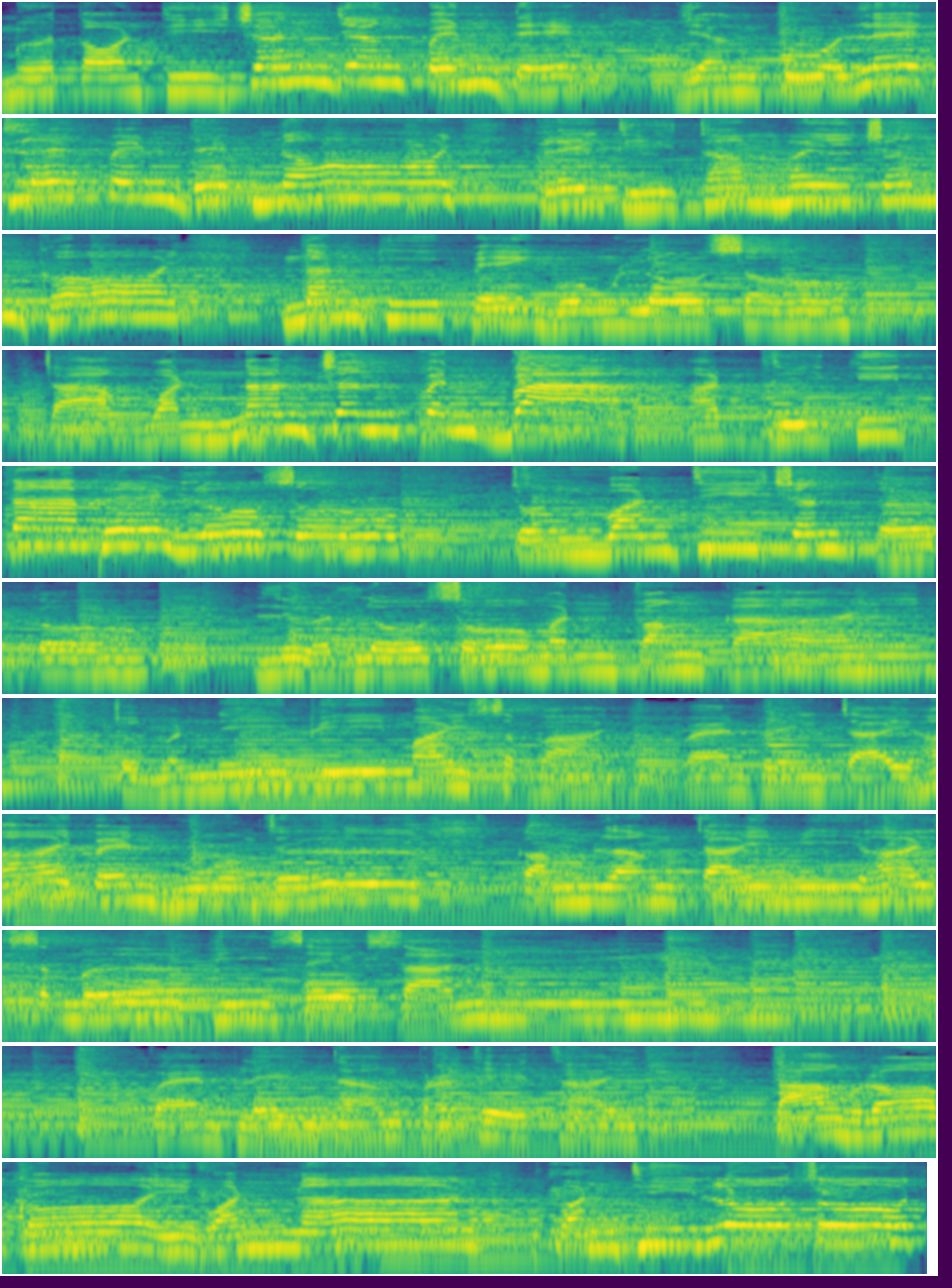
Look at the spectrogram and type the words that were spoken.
เมื่อตอนที่ฉันยังเป็นเด็ก ยังตัวเล็กๆเป็นเด็กน้อย เพลงที่ทำให้ฉันคอย นั่นคือเพลงวงโลโซ จากวันนั้นฉันเป็นบ้าหัดดีกีตาร์เพลงโลโซ จนวันที่ฉันเติบโต เลือดโลโซมันฟังกาย จนวันนี้พี่ไม่สบาย แฟนเพลงใจหายเป็นห่วงเธอกำลังใจมีให้เสมอพี่เสกสรรแฟนเพลงทั้งประเทศไทยต่างรอคอยวันนั้นวันที่โลโซ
